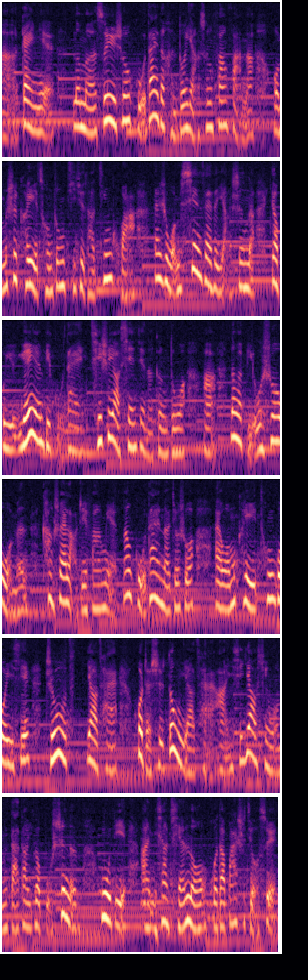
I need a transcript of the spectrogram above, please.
啊概念。那么，所以说，古代的很多养生方法呢，我们是可以从中汲取到精华。但是我们现在的养生呢，要不远远比古代其实要先进的更多啊。那么，比如说我们抗衰老这方面，那古代呢就说，哎，我们可以通过一些植物药材或者是动物药材啊，一些药性，我们达到一个补肾的目的啊。你像乾隆活到八十九岁，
